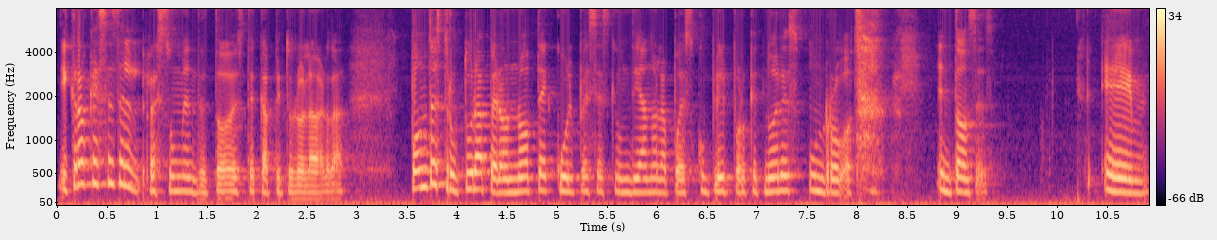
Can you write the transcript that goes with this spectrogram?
Y creo que ese es el resumen de todo este capítulo, la verdad. Ponte estructura, pero no te culpes si es que un día no la puedes cumplir porque no eres un robot. Entonces, eh,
